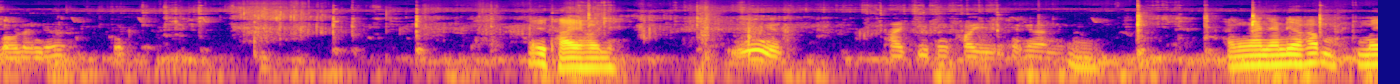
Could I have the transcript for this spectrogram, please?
บอกเลยเด้อไอ้ถ่ายเขานี่ นี่ถ่ายคลิปให้คอยงานทำงานอย่างเดียวครับ ไม่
